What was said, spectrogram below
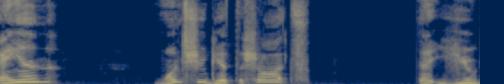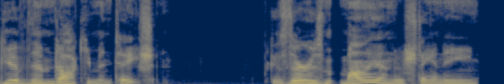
And once you get the shots, that you give them documentation. Because there is my understanding,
